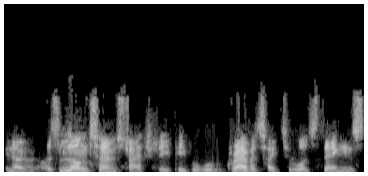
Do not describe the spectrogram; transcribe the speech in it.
you know as a long term strategy, people will gravitate towards things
